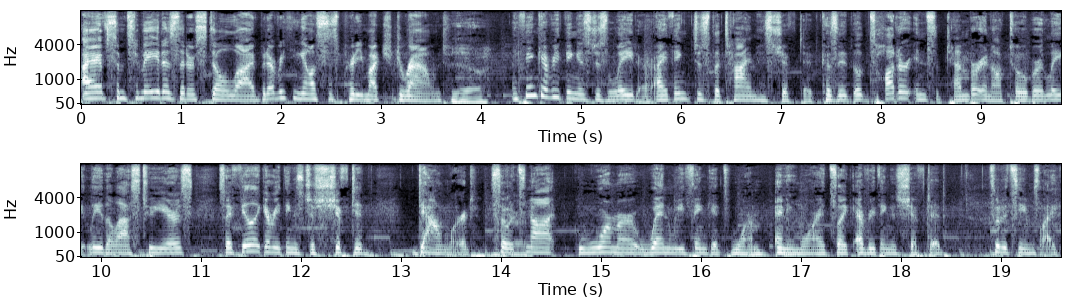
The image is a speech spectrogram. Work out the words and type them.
I have some tomatoes that are still alive, but everything else is pretty much drowned. yeah I think everything is just later. I think just the time has shifted because it, it's hotter in September and October lately, the last two years. So I feel like everything's just shifted downward. So it's not warmer when we think it's warm anymore. It's like everything is shifted. That's what it seems like.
